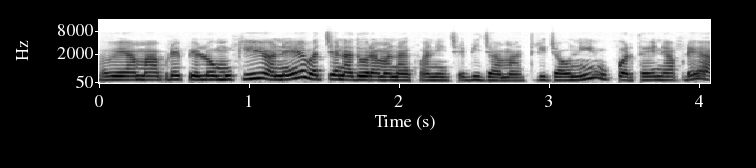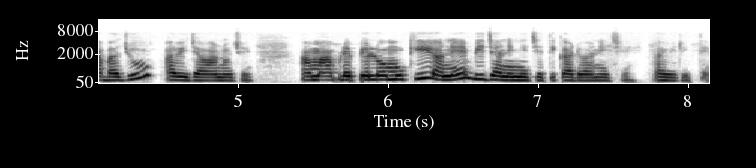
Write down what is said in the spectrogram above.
હવે આમાં આપણે પેલો મૂકી અને વચ્ચેના દોરામાં નાખવાની છે, બીજામાં, ત્રીજાઓની ઉપર થઈને આપણે આ બાજુ આવી જવાનું છે. આમાં આપણે પેલો મૂકી અને બીજાની નીચેથી કાઢવાની છે, આવી રીતે.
